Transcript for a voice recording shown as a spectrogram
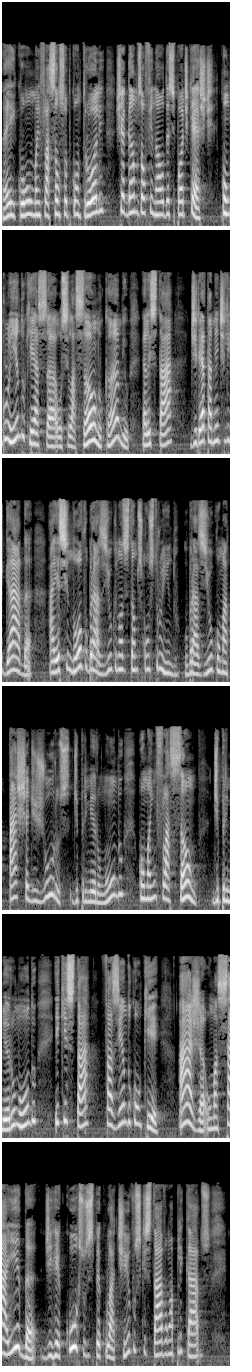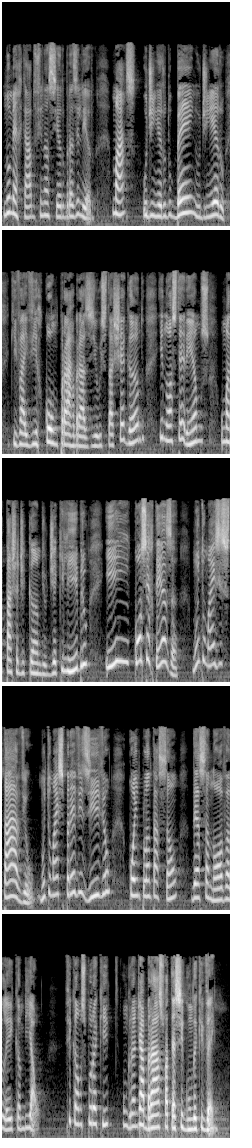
né, e com uma inflação sob controle, chegamos ao final desse podcast, concluindo que essa oscilação no câmbio ela está diretamente ligada a esse novo Brasil que nós estamos construindo. O Brasil com uma taxa de juros de primeiro mundo, com uma inflação de primeiro mundo e que está fazendo com que haja uma saída de recursos especulativos que estavam aplicados no mercado financeiro brasileiro. Mas o dinheiro do bem, o dinheiro que vai vir comprar Brasil está chegando e nós teremos uma taxa de câmbio de equilíbrio e, com certeza, muito mais estável, muito mais previsível com a implantação dessa nova lei cambial. Ficamos por aqui. Um grande abraço, até segunda que vem.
